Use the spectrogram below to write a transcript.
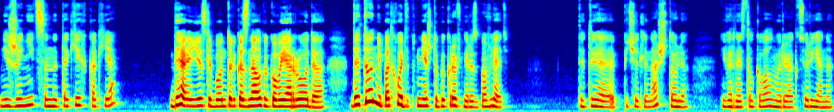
Не жениться на таких, как я? Да, если бы он только знал, какого я рода. Да это он не подходит мне, чтобы кровь не разбавлять. Да ты впечатлена, что ли? Неверно истолковала мою реакцию Рьяна.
